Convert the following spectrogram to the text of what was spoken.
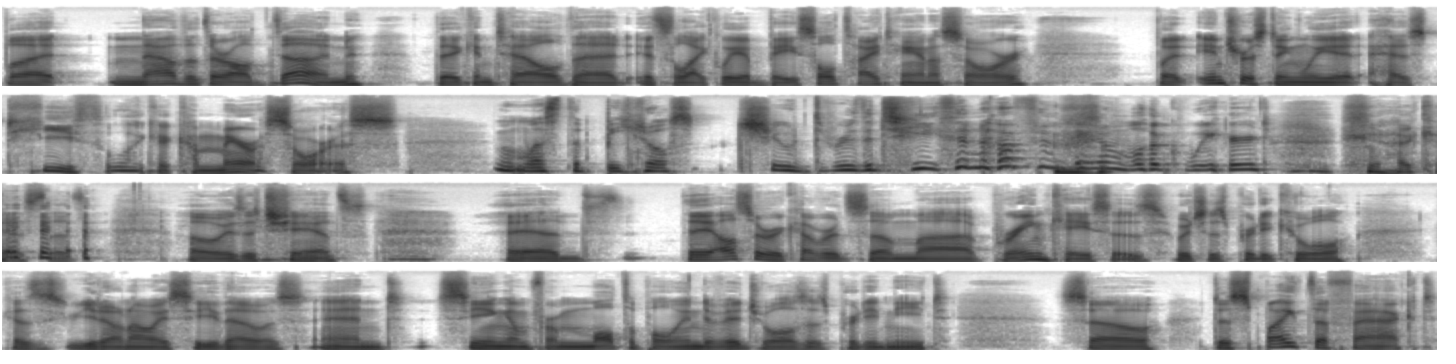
But now that they're all done, they can tell that it's likely a basal titanosaur. But interestingly, it has teeth like a Camarasaurus. Unless the beetles chewed through the teeth enough and made them look weird. yeah, I guess that's always a chance. And they also recovered some uh, brain cases, which is pretty cool because you don't always see those. And seeing them from multiple individuals is pretty neat. So, despite the fact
